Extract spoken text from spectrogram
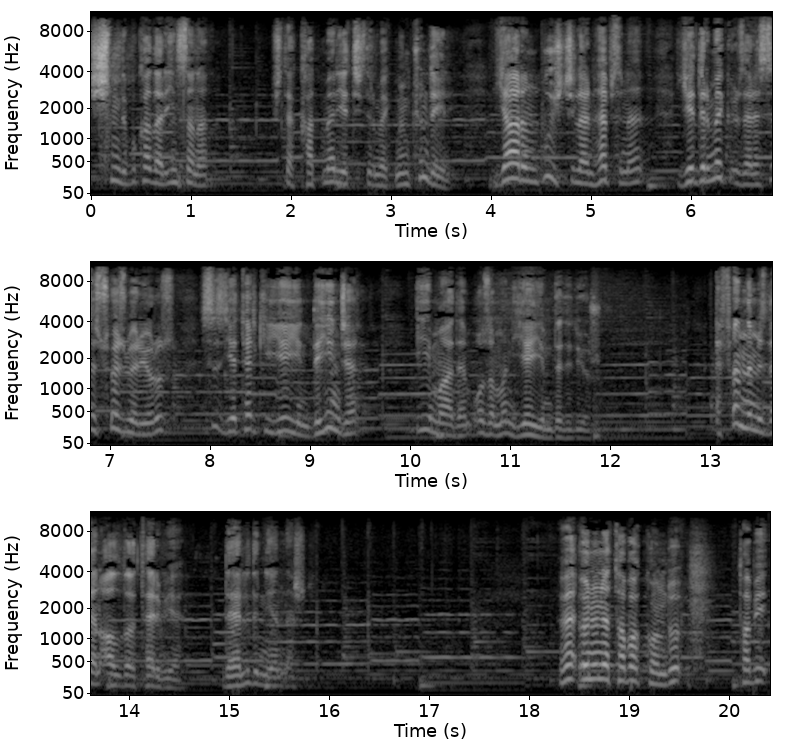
Şimdi bu kadar insana işte katmer yetiştirmek mümkün değil. Yarın bu işçilerin hepsine yedirmek üzere size söz veriyoruz. Siz yeter ki yiyin deyince iyi madem o zaman yiyeyim dedi diyor. Efendimizden aldığı terbiye değerli dinleyenler. Ve önüne tabak kondu. Tabi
